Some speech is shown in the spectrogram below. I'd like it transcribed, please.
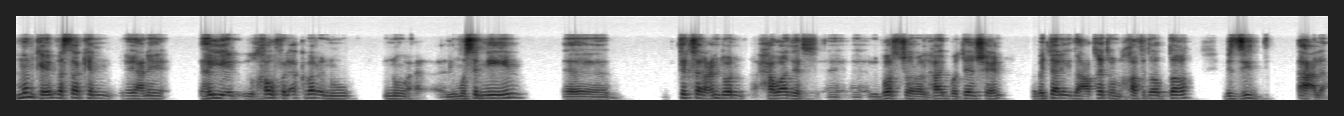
ممكن بس لكن يعني هي الخوف الأكبر إنه إنه المسنين آه، بتكسر عندهم حوادث آه، ال postural hypotension وبالتالي إذا أعطيتهم خافضات ضغط بتزيد أعلى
